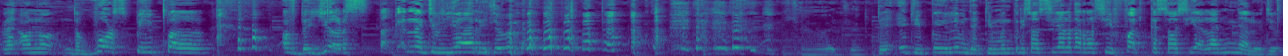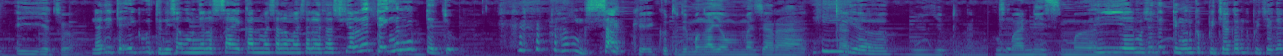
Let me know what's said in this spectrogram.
Lah ono the worst people of the years tak kena Juliari cuk. Cuk. Dek dipilih menjadi menteri sosial karena sifat kesosialannya loh cuk. Iya cuk. Nanti dek iku kudu iso menyelesaikan masalah-masalah sosial. Lah dek ngentet cuk. bangsat Kayak ikut jadi mengayomi masyarakat. iya Iya dengan humanisme. Iya, maksudnya dengan kebijakan-kebijakan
